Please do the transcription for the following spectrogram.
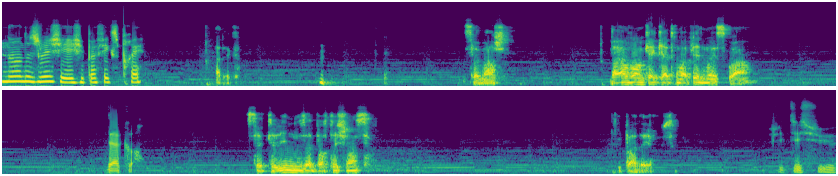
Non, désolé, j'ai pas fait exprès. Ah, d'accord. ça marche. Bah, on va en K4, on va plein ouest, quoi. hein. D'accord. Cette ligne nous a porté chance. Ou pas, d'ailleurs. J'ai déçu.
